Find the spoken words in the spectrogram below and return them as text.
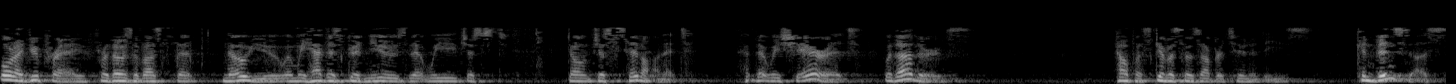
Lord, I do pray for those of us that know you and we have this good news that we just don't just sit on it, that we share it with others. Help us, give us those opportunities. Convince us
